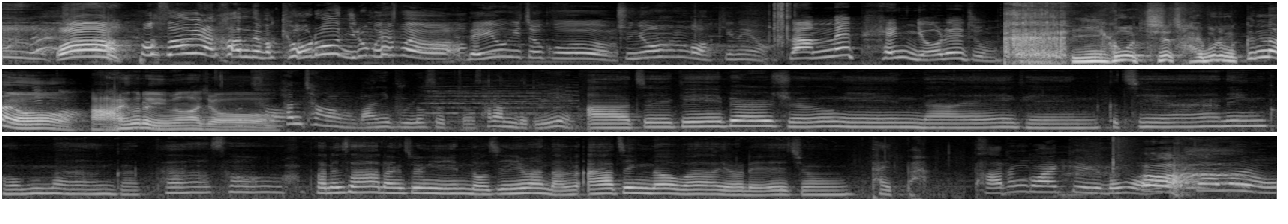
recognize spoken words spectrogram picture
와 막 썸이랑 갔는데 막 결혼 이런 거 해봐요. 내용이 조금 중요한 것 같긴 해요. 그다음에 벤 열애중. 이거 진짜 잘 부르면 끝나요. 아이 노래 유명하죠 한창 많이 불렀었죠 사람들이 아직 이별 중인 나 에겐 끝이 아닌 것만 같아서. 다른 사랑 중인 너지만 나는 아직 너와 열애 중. 타있다. 다른 거 할게. 너무 어렵잖아요.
